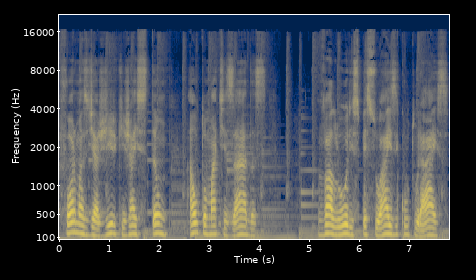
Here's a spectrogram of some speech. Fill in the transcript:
formas de agir que já estão automatizadas, valores pessoais e culturais,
